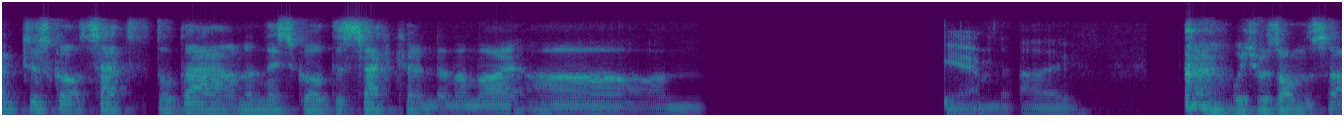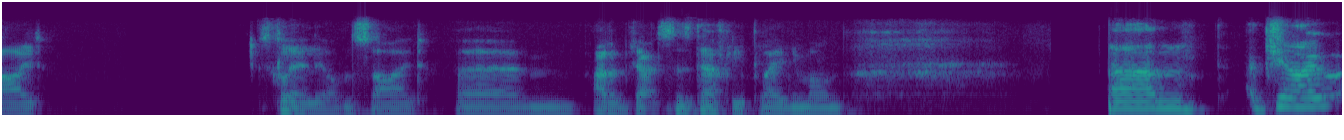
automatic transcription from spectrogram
I just got settled down, and they scored the second, and I'm like, oh yeah. no, which was onside. It's clearly onside. Um, Adam Jackson's definitely playing him on. Um, do you know?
